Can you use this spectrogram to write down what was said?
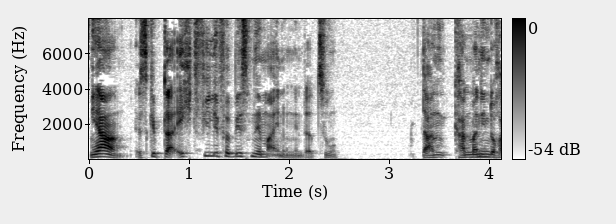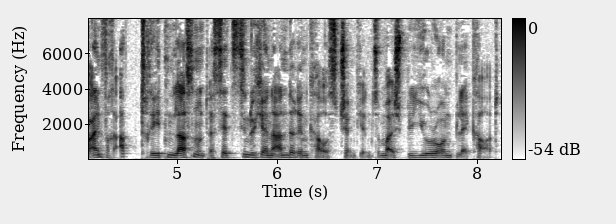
ja, es gibt da echt viele verbissene Meinungen dazu, dann kann man ihn doch einfach abtreten lassen und ersetzt ihn durch einen anderen Chaos-Champion, zum Beispiel Euron Blackheart.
